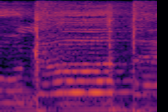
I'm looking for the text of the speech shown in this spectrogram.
know that.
